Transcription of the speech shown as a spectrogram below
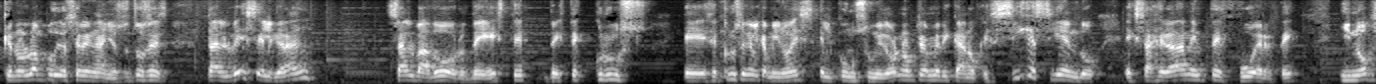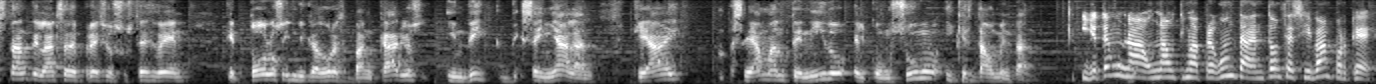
que no lo han podido hacer en años. Entonces, tal vez el gran salvador de este, de este cruz, eh, ese cruce en el camino es el consumidor norteamericano que sigue siendo exageradamente fuerte y no obstante el alza de precios, ustedes ven que todos los indicadores bancarios señalan que hay, se ha mantenido el consumo y que está aumentando. Y yo tengo una, última pregunta, entonces, Iván, porque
